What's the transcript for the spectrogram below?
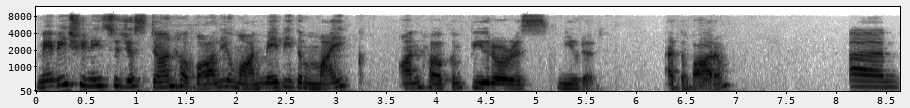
Maybe she needs to just turn her volume on. Maybe the mic on her computer is muted at the Okay. bottom. Um,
